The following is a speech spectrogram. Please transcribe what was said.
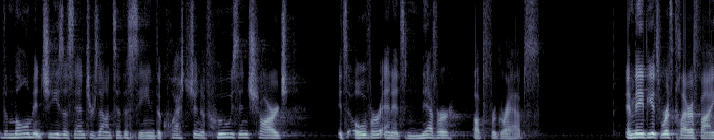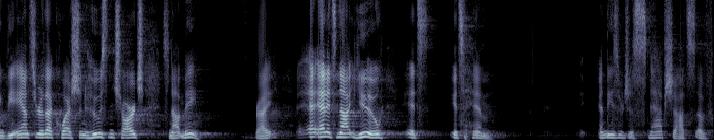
the moment Jesus enters onto the scene, the question of who's in charge, it's over and it's never up for grabs. And maybe it's worth clarifying the answer to that question, who's in charge? It's not me, right? And it's not you, it's, it's him. And these are just snapshots of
